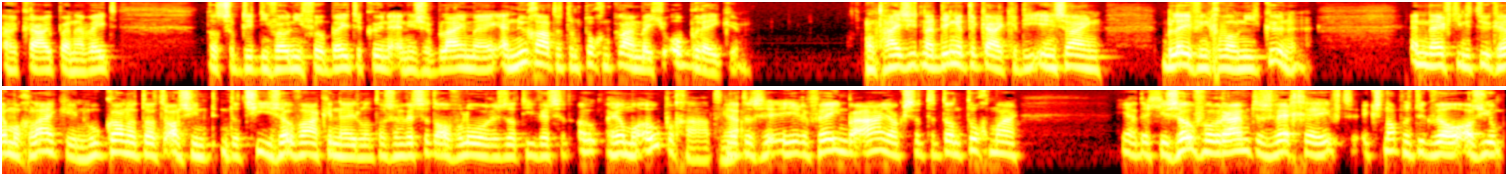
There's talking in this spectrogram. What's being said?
eh, kruipen. En hij weet dat ze op dit niveau niet veel beter kunnen. En is er blij mee. En nu gaat het hem toch een klein beetje opbreken. Want hij zit naar dingen te kijken die in zijn beleving gewoon niet kunnen. En daar heeft hij natuurlijk helemaal gelijk in. Hoe kan het dat, als je, dat zie je zo vaak in Nederland, als een wedstrijd al verloren is, dat die wedstrijd ook helemaal open gaat. Ja. Net als Herenveen bij Ajax, dat het dan toch maar, ja, dat je zoveel ruimtes weggeeft. Ik snap natuurlijk wel, als je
